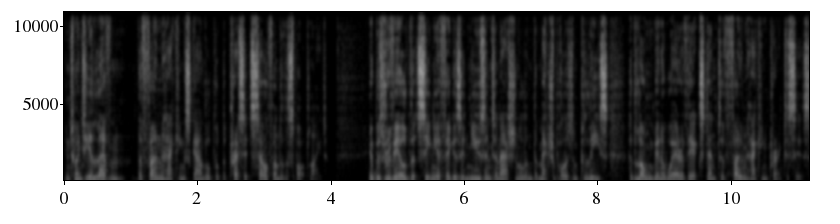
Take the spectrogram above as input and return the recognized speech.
In 2011, the phone hacking scandal put the press itself under the spotlight. It was revealed that senior figures in News International and the Metropolitan Police had long been aware of the extent of phone hacking practices,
